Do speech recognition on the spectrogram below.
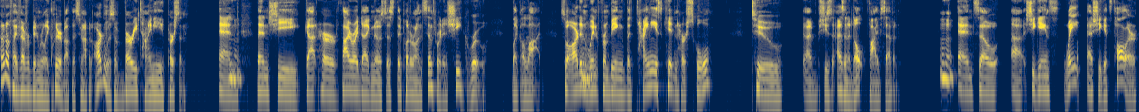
I don't know if I've ever been really clear about this or not, but Arden was a very tiny person. And mm-hmm. then she got her thyroid diagnosis. They put her on Synthroid and she grew like a lot. So Arden mm-hmm. went from being the tiniest kid in her school to uh, she's as an adult five seven, mm-hmm. and so uh, she gains weight as she gets taller.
